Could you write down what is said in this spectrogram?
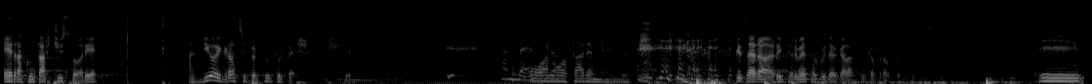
e raccontarci storie, addio e grazie per tutto il pesce. Alberto. O a nuotare meglio. Questo era riferimento a Guida Galattica per autostoppisti. E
